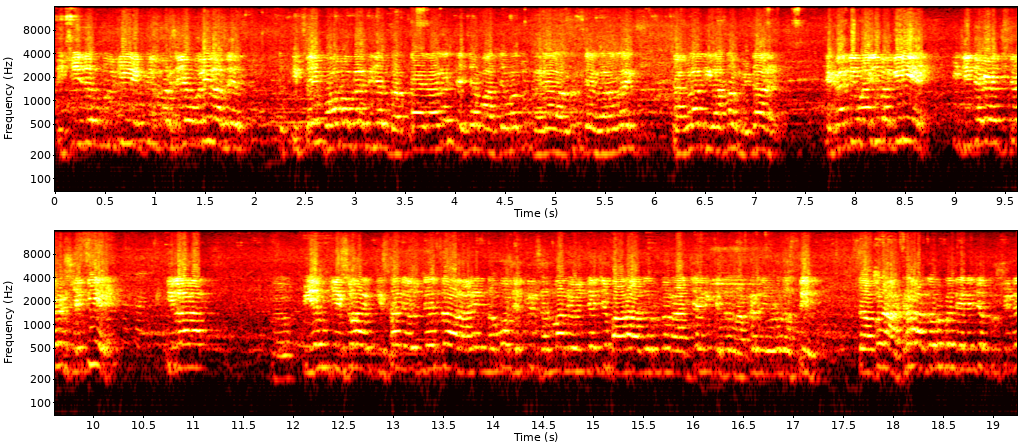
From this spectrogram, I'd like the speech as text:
तिची जर मुलगी एकवीस वर्षाच्या वरील असेल तर तिचाही फॉर्म वगैरे तिच्या भरता येणार आहे त्याच्या माध्यमातून खऱ्या अर्थानं त्या घराला एक चांगला दिलासा मिळणार आहे. एखादी माझी भगिनी आहे की जिच्याकडे जिच्याकडे शेती आहे तिला पीएम किसान किसान योजनेचा आणि नमो शेतकरी सन्मान योजनेचे बारा हजार रुपये राज्य आणि केंद्र सरकार निवडत असतील तर आपण अठरा हजार रुपये देण्याच्या दृष्टीने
